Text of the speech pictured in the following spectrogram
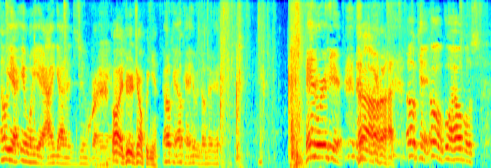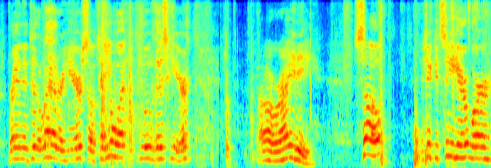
Oh yeah, yeah, well yeah, I got it zoomed right in. All right, do your jump again. Okay, okay, here we go. There, we go. And we're here. All right. Okay, oh boy, I almost ran into the ladder here, so tell you what, let's move this here. All righty. So, as you can see here, we're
